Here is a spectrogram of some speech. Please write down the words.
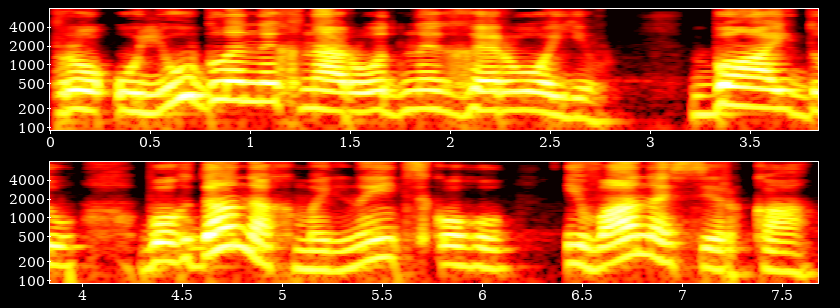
про улюблених народних героїв Байду, Богдана Хмельницького, Івана Сірка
